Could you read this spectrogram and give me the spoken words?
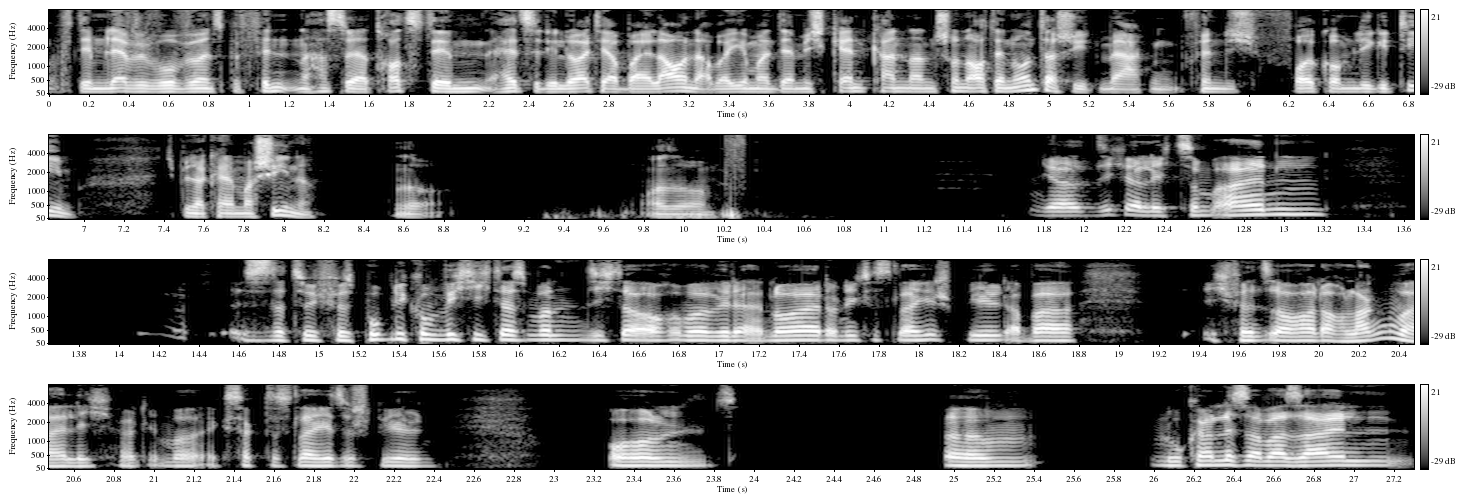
auf dem Level, wo wir uns befinden, hast du ja trotzdem, hältst du die Leute ja bei Laune, aber jemand, der mich kennt, kann dann schon auch den Unterschied merken, finde ich vollkommen legitim. Ich bin ja keine Maschine. So. Also. Ja, sicherlich. Zum einen ist es natürlich fürs Publikum wichtig, dass man sich da auch immer wieder erneuert und nicht das gleiche spielt, aber ich fände es auch halt auch langweilig, halt immer exakt das gleiche zu spielen. Und ähm, nun kann es aber sein,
